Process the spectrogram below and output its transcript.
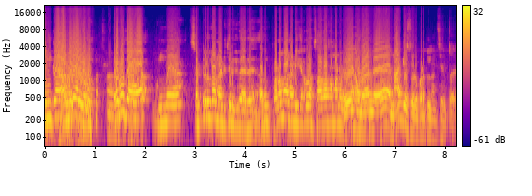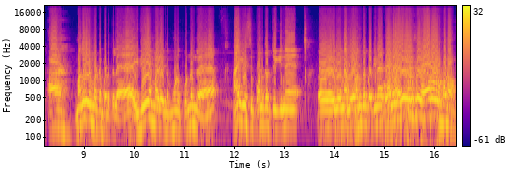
ஜிம்கானா. இருக்கும். பிரபுதேவா உண்மையா செட்டில்டா நடிச்சிருக்கிறாரு. அதுவும் படமா நடிக்கிறதெல்லாம் சாதாரணமான அதே நம்ம அந்த நாகேஸ்வர படத்துல நடிச்சிருப்பாரு. மகளிர் மட்ட படத்துல இதே மாதிரி இந்த மூணு பொண்ணுங்க நாகேஷ் பணத்தை தூக்கின்னு இது அப்ப வந்து பாத்தீங்கன்னா வேற ஒரு படம்.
